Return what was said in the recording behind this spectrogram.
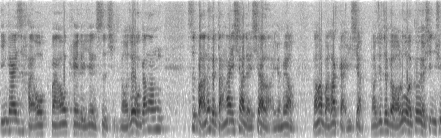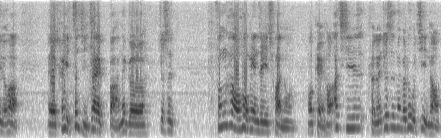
应该是还 O 蛮 OK 的一件事情哦。所以我刚刚是把那个档案下载下来有没有？然后把它改一下，然后就这个，如果各位有兴趣的话，哎，可以自己再把那个就是分号后面这一串哦。OK，好啊，其实可能就是那个路径哦，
